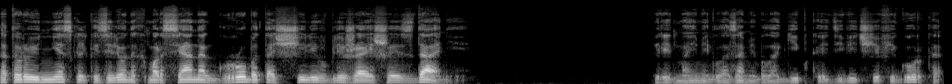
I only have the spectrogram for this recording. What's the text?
которую несколько зеленых марсианок грубо тащили в ближайшее здание. Перед моими глазами была гибкая девичья фигурка,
